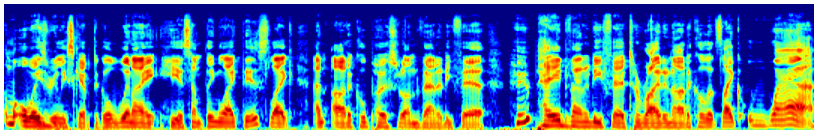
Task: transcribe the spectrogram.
am always really skeptical when I hear something like this, like an article posted on Vanity Fair. Who paid Vanity Fair to write an article that's like, wow,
